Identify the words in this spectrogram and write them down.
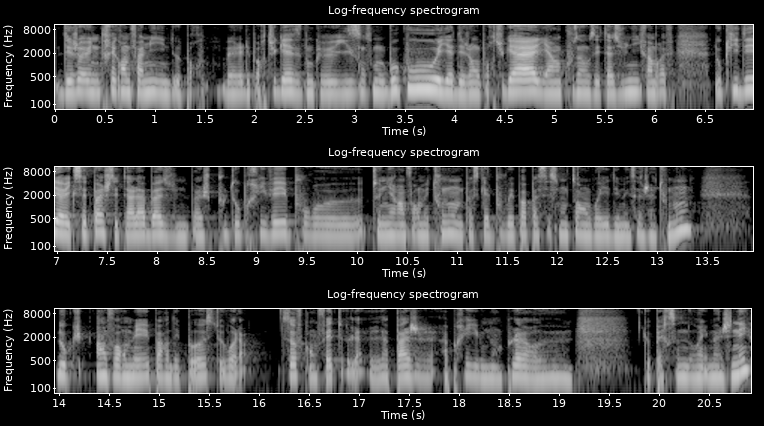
déjà une très grande famille, de Por- ben, elle est portugaise, donc euh, ils en sont beaucoup, et il y a des gens au Portugal, il y a un cousin aux États-Unis, enfin bref. Donc l'idée avec cette page, c'était à la base une page plutôt privée pour tenir informé tout le monde, parce qu'elle pouvait pas passer son temps à envoyer des messages à tout le monde. Donc informée par des posts, voilà. Sauf qu'en fait, la, la page a pris une ampleur que personne n'aurait imaginée.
